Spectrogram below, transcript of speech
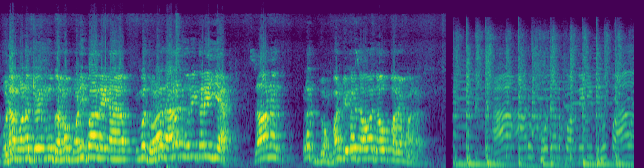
ઘોડા મોણા જોઈને હું ઘરમાં પાણી પા લઈને આવ્યો. એમાં ધોળા દાડા ચોરી કરી ગયા. લાવો ને પેલા ધોંભાન ભેગા જવા જવું પડે મારે. આ મારું ખોડલ કોમેડી ગ્રુપ આ હો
